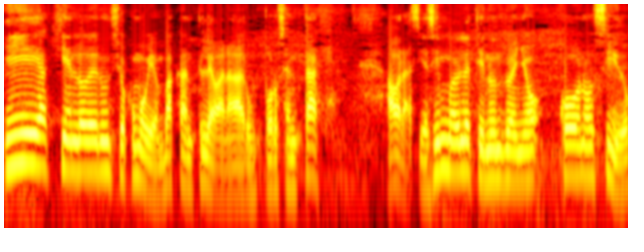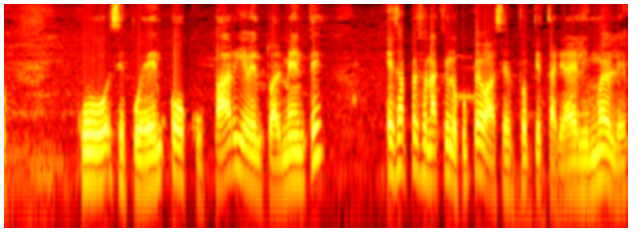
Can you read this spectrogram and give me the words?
y a quien lo denunció como bien vacante le van a dar un porcentaje. Ahora, si ese inmueble tiene un dueño conocido, se pueden ocupar y eventualmente esa persona que lo ocupe va a ser propietaria del inmueble,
